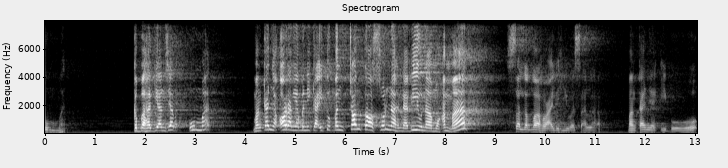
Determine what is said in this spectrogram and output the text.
umat. Kebahagiaan siapa? Umat. Makanya orang yang menikah itu mencontoh sunnah Nabi Yuna Muhammad Sallallahu Alaihi Wasallam. Makanya ibu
